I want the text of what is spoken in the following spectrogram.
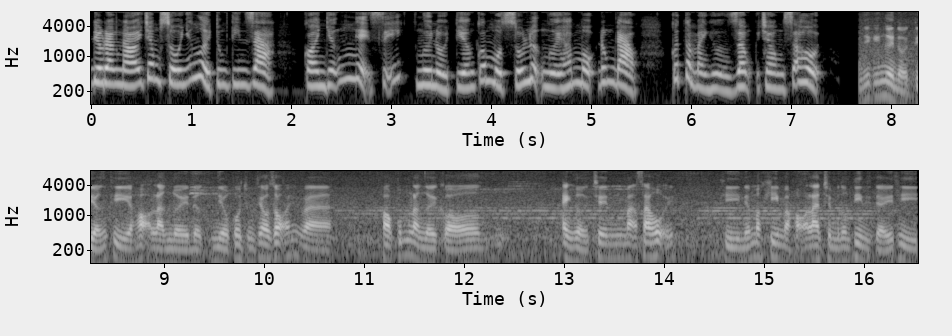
Điều đáng nói trong số những người tung tin giả, có những nghệ sĩ, người nổi tiếng có một số lượng người hâm mộ đông đảo, có tầm ảnh hưởng rộng trong xã hội. Những cái người nổi tiếng thì họ là người được nhiều công chúng theo dõi và họ cũng là người có ảnh hưởng trên mạng xã hội. Thì nếu mà khi mà họ lan truyền một thông tin gì đấy thì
